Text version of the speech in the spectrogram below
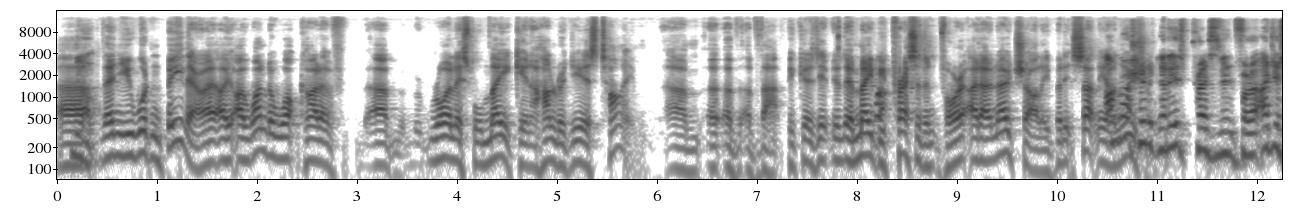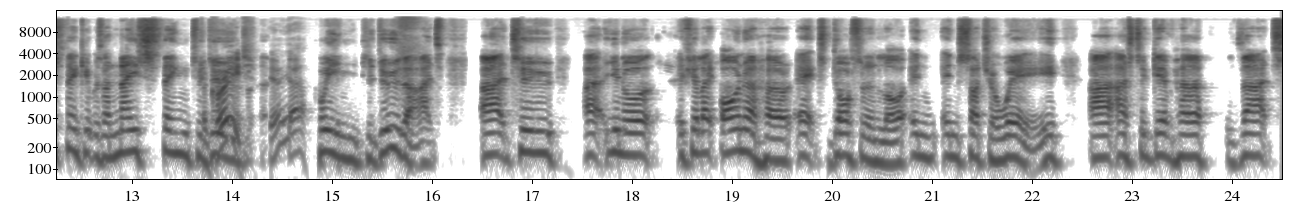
uh, No. then you wouldn't be there. I, I wonder what kind of um, royalists will make in a hundred years' time. Um, of, of that because it, there may be precedent for it. I don't know, Charlie, but it's certainly I'm not sure unusual. there is precedent for it. I just think it was a nice thing to Agreed. do. Yeah, yeah. Queen to do that, uh, to uh, you know, if you like, honor her ex daughter-in-law in in such a way uh, as to give her that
